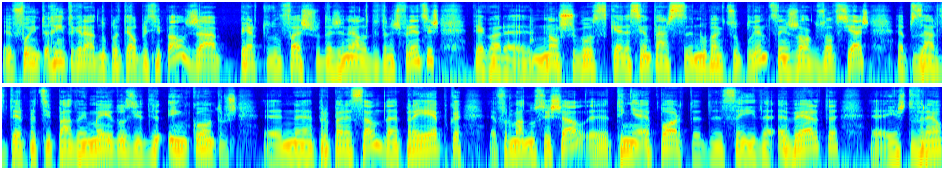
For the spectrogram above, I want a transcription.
eh, foi reintegrado no plantel principal, já perto do fecho da janela de transferências. Até agora não chegou sequer a sentar-se no banco de suplentes em jogos oficiais, apesar de ter participado em meia dúzia de encontros na preparação da pré-época, formado no Seixal. Tinha a porta de saída aberta, este verão,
